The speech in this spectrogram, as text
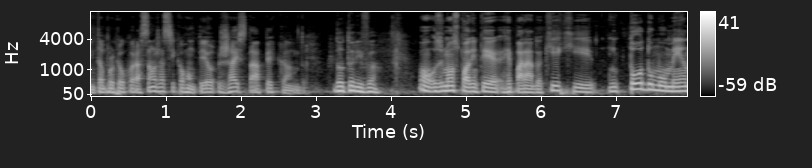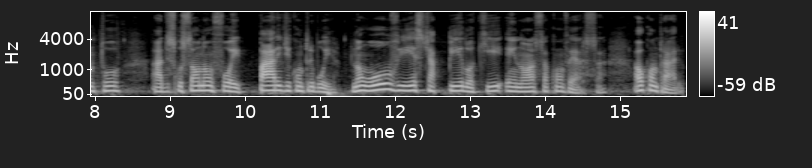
Então porque o coração já se corrompeu, já está pecando. Doutor Ivan. Bom, os irmãos podem ter reparado aqui que em todo momento a discussão não foi pare de contribuir. Não houve este apelo aqui em nossa conversa. Ao contrário,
